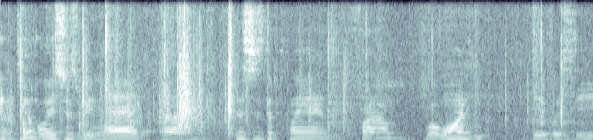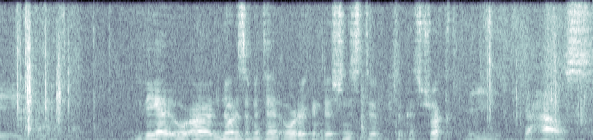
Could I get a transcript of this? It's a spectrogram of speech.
a couple issues we had, um, this is the plan from, well, one, he- it was the, they got, uh, notice of intent order conditions to, to construct the, the house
